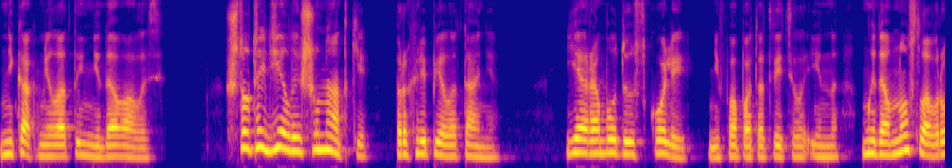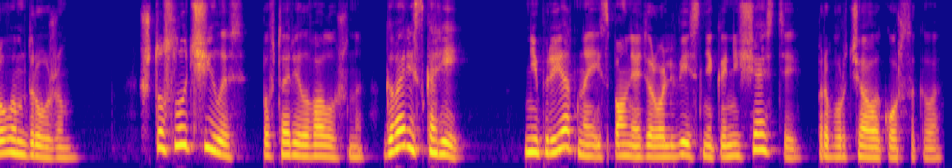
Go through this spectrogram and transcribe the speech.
Никак мне латынь не давалась». «Что ты делаешь у Натки?» – прохрипела Таня. «Я работаю с Колей», – не в ответила Инна. «Мы давно с Лавровым дружим». «Что случилось?» – повторила Волошина. «Говори скорей». «Неприятно исполнять роль вестника несчастий», – пробурчала Корсакова.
